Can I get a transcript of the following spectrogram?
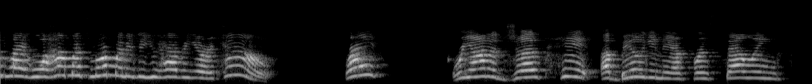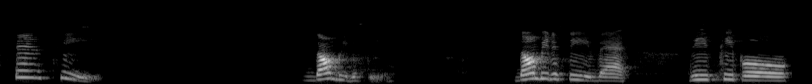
it's like, well, how much more money do you have in your account? Right? Rihanna just hit a billionaire for selling Fenty. Don't be deceived. Don't be deceived that these people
